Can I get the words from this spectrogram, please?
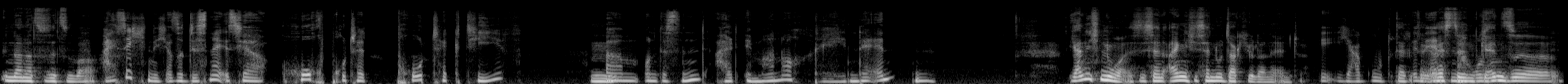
ineinander zu setzen war. Weiß ich nicht. Also Disney ist ja hochprotektiv Mm. ähm, und es sind halt immer noch redende Enten. Ja, nicht nur. Es ist ja, eigentlich ist ja nur Dracula eine Ente. Ja gut, Der, der Rest sind Gänse,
